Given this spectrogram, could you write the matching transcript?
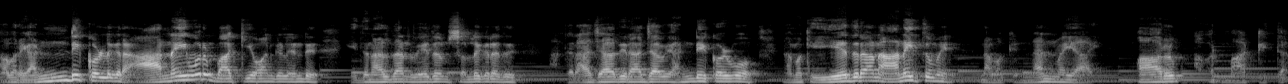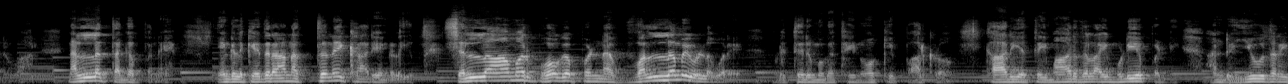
அவரை அண்டிக் கொள்ளுகிற அனைவரும் பாக்கியவான்கள் என்று இதனால் தான் வேதம் சொல்லுகிறது. அந்த ராஜாதி ராஜாவை அண்டிக் கொள்வோம். நமக்கு எதிரான அனைத்துமே நமக்கு நன்மையாய் மாறும் அவர் மாற்றி தருவார். நல்ல தகப்பனே எங்களுக்கு எதிரான அத்தனை காரியங்களையும் செல்லாமற் போக பண்ண வல்லமை உள்ளவரே உடைய திருமுகத்தை நோக்கி பார்க்கிறோம். காரியத்தை மாறுதலாய் முடிய பண்ணி அன்று யூதரை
